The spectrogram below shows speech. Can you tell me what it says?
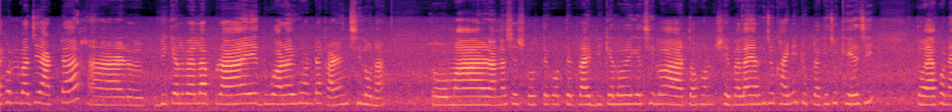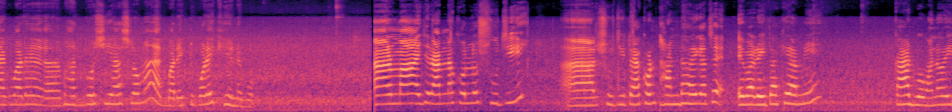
এখন বাজে আটটা, আর বিকেলবেলা প্রায় দু আড়াই ঘণ্টা কারেন্ট ছিল না। তো মা রান্না শেষ করতে করতে প্রায় বিকেল হয়ে গেছিল আর তখন সে বেলায় আর কিছু খাইনি, টুকটাক কিছু খেয়েছি। তো এখন একবারে ভাত বসিয়ে আসলো মা, একবারে একটু পরেই খেয়ে নেব। আর মা এই যে রান্না করল সুজি, আর সুজিটা এখন ঠান্ডা হয়ে গেছে। এবার এইটাকে আমি কাটবো মানে ওই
